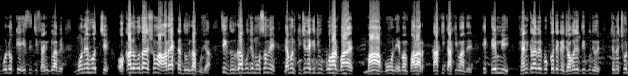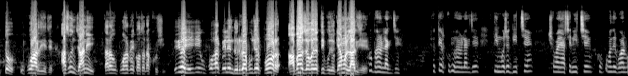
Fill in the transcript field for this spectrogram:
উপলক্ষে এসেছি ফ্যান ক্লাবে মনে হচ্ছে অকাল বোধহয়ের সময় আরও একটা দুর্গা পূজা ঠিক দুর্গা পুজো মৌসুমে যেমন কিছু না কিছু উপহার পায় মা, বোন এবং পাড়ার কাকি, কাকিমাদের, ঠিক তেমনি ফ্যান ক্লাবের পক্ষ থেকে জগদ্ধাত্রী পুজোর জন্য ছোট্ট উপহার দিয়েছেন। আসুন জানি তারা উপহার পেয়ে কতটা খুশি। দিদি ভাই এই যে উপহার পেলেন দুর্গা পুজোর পর আবার জগদ্ধাত্রী পুজো, কেমন লাগছে? খুব ভালো লাগছে। সত্যি খুবই ভালো লাগছে। তিন বছর দিচ্ছে। সবাই আসে নিচ্ছে খুব আমাদের গর্ব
